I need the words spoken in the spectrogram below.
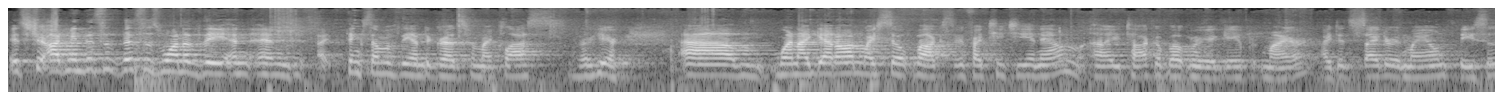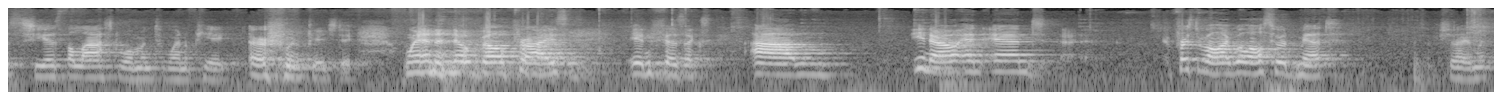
It's true. I mean, this is, this is one of the, and, and I think some of the undergrads from my class are here. Um, when I get on my soapbox, if I teach E&M, I talk about Maria Goeppert-Mayer. I did cite her in my own thesis. She is the last woman to win a, PhD, or win a, PhD, win a Nobel Prize in physics. Um, you know, and, and first of all, I will also admit, should I admit?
